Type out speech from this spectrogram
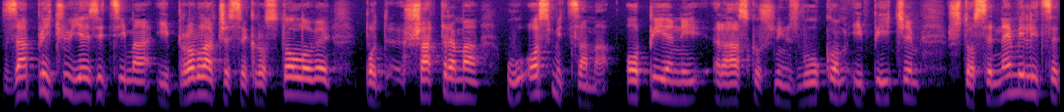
zapliću jezicima i provlače se kroz stolove pod šatrama u osmicama, opijeni raskošnim zvukom i pićem, što se nemilice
